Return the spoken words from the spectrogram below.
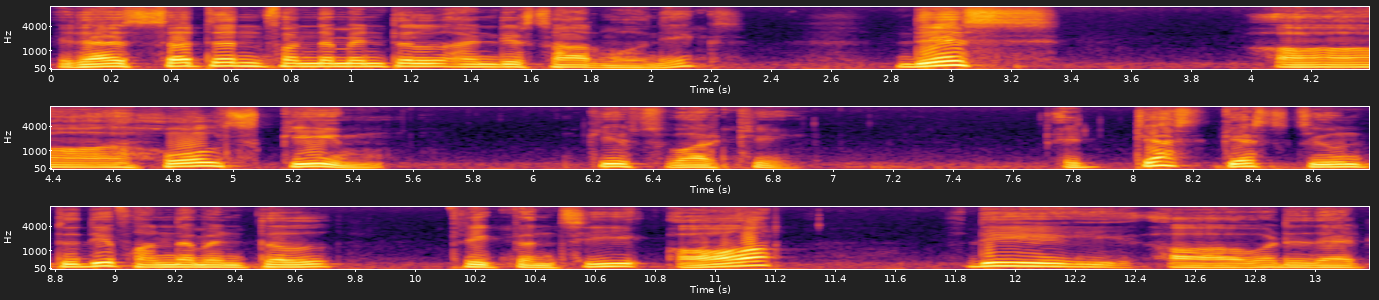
it has certain fundamental and its harmonics. This uh, whole scheme keeps working. It just gets tuned to the fundamental frequency or the uh, what is that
